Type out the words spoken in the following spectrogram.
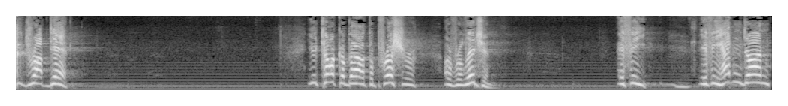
he dropped dead. You talk about the pressure of religion. If he, if he hadn't done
